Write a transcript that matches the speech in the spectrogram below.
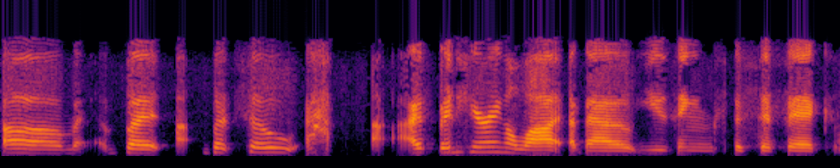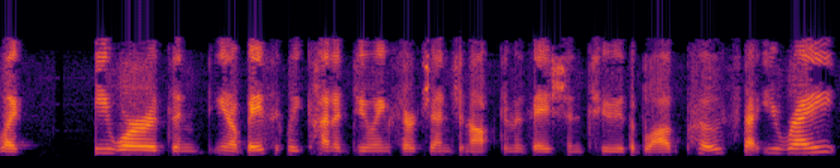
Um, but but so I've been hearing a lot about using specific like keywords and you know basically kind of doing search engine optimization to the blog posts that you write.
